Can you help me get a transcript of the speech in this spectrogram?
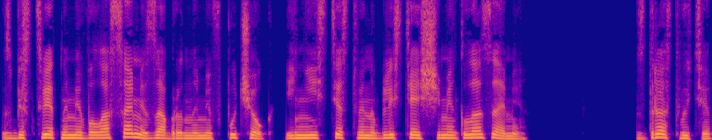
с бесцветными волосами, забранными в пучок, и неестественно блестящими глазами. «Здравствуйте»,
